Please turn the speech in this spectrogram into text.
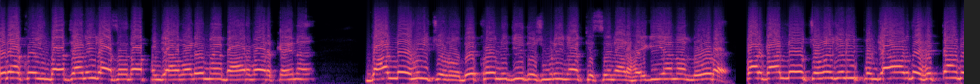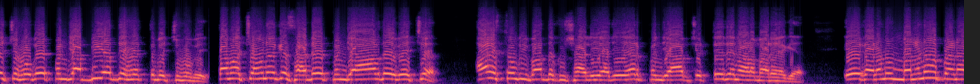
ਇਹਦਾ ਕੋਈ ਅੰਦਾਜ਼ਾ ਨਹੀਂ ਲਾ ਸਕਦਾ। ਪੰਜਾਬ ਵਾਲੇ ਮੈਂ ਬਾਰ-ਬਾਰ ਕਹਿਣਾ, ਗੱਲ ਉਹੀ ਚੁਣੋ। ਦੇਖੋ ਨਿੱਜੀ ਦੁਸ਼ਮਣੀ ਨਾ ਕਿਸੇ ਨਾਲ ਹੈਗੀ ਆ, ਨਾ ਲੋੜ ਹੈ। ਪਰ ਗੱਲ ਉਹ ਚੁਣੋ ਜਿਹੜੀ ਪੰਜਾਬ ਦੇ ਹਿੱਤਾਂ ਵਿੱਚ ਹੋਵੇ, ਪੰਜਾਬੀਅਤ ਦੇ ਹਿੱਤ ਵਿੱਚ ਹੋਵੇ। ਤਾਂ ਮੈਂ ਚਾਹੁੰਦਾ ਕਿ ਸਾਡੇ ਪੰਜਾਬ ਦੇ ਵਿੱਚ ਇਸ ਤੋਂ ਵੀ ਵੱਧ ਖੁਸ਼ਹਾਲੀ ਆ ਜੇ ਯਾਰ, ਪੰਜਾਬ ਚਿੱਟੇ ਦੇ ਨਾਲ ਮਾਰਿਆ ਗਿਆ। ਇਹ ਗੱਲ ਨੂੰ ਮੰਨਣਾ ਪੈਣਾ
